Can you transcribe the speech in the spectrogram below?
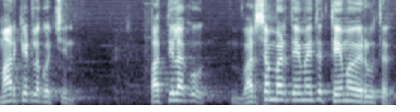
మార్కెట్లోకి వచ్చింది. పత్తిలకు వర్షం పడితే ఏమైతే తేమ పెరుగుతుంది.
